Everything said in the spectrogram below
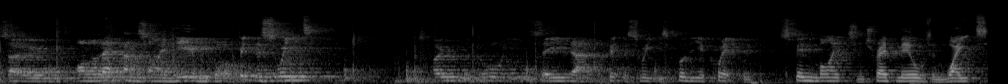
So on the left hand side here we've got a fitness suite. Open the door, you can see that the fitness suite is fully equipped with spin bikes and treadmills and weights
